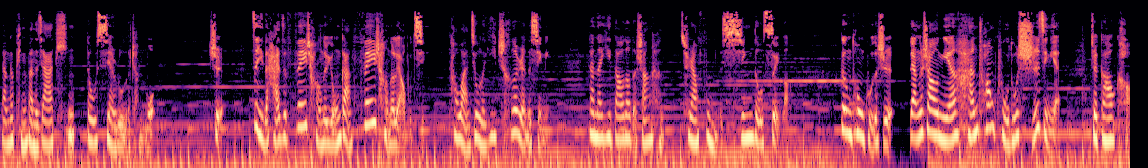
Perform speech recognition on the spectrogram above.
两个平凡的家庭都陷入了沉默。是，自己的孩子非常的勇敢，非常的了不起。他挽救了一车人的性命，但那一刀刀的伤痕却让父母的心都碎了。更痛苦的是，两个少年寒窗苦读十几年，这高考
